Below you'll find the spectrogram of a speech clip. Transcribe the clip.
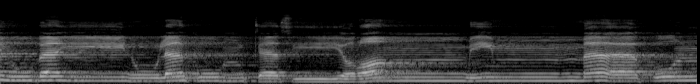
yubayinu lakum kathiran mimma kuntum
